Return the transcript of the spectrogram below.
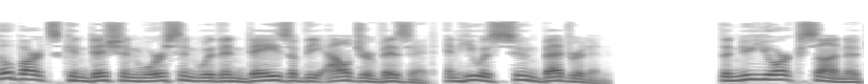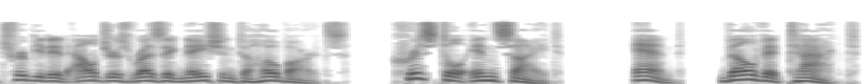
Hobart's condition worsened within days of the Alger visit, and he was soon bedridden. The New York Sun attributed Alger's resignation to Hobart's «crystal insight» and «velvet tact»,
